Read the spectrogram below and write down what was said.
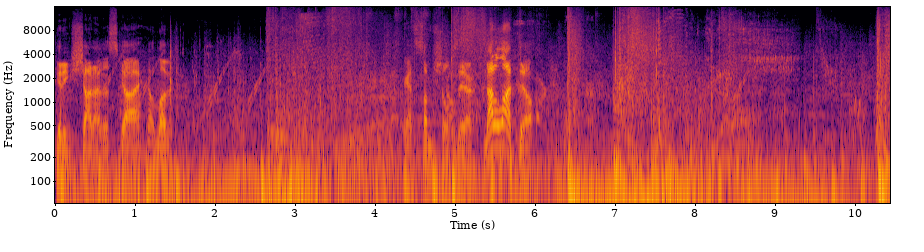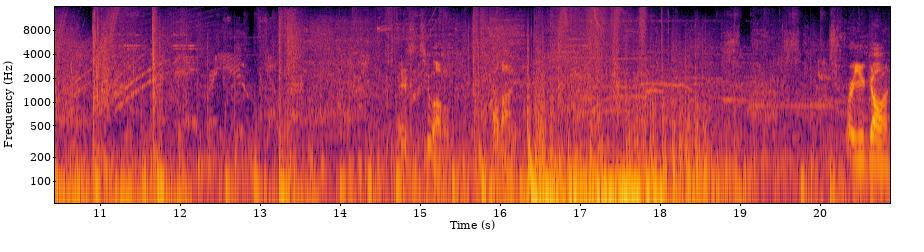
Getting shot out of the sky. I love it. I got some shields there. Not a lot though. There's two of them. Hold on. Where are you going?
